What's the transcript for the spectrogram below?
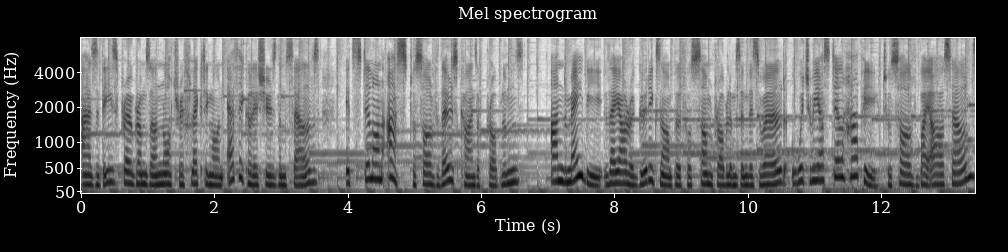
As these programs are not reflecting on ethical issues themselves, it's still on us to solve those kinds of problems. And maybe they are a good example for some problems in this world which we are still happy to solve by ourselves.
